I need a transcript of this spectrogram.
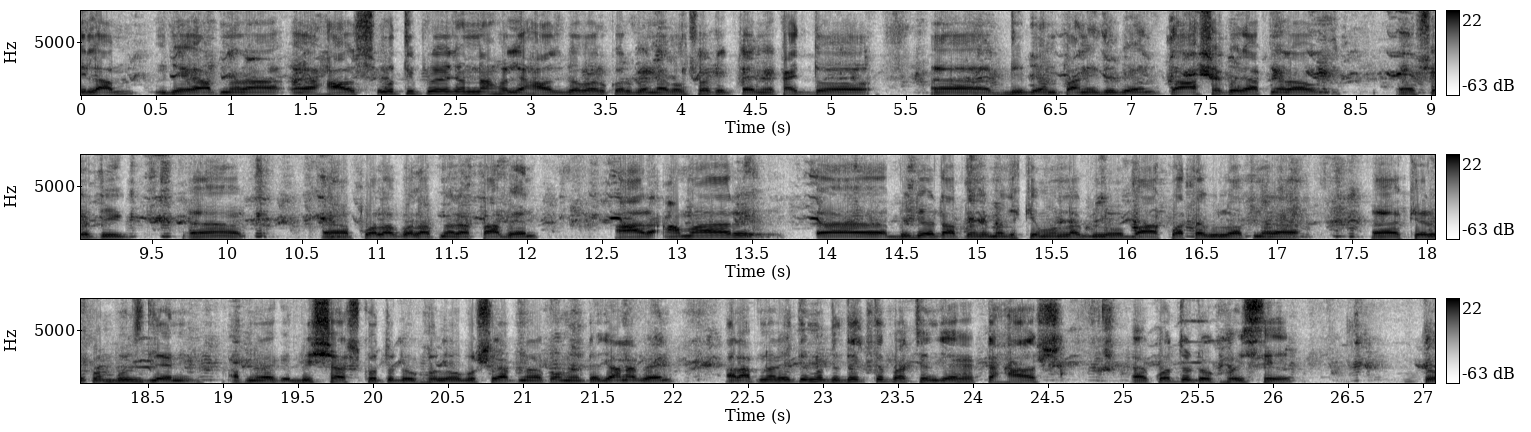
দিলাম যে আপনারা হাউস অতি প্রয়োজন না হলে হাউস ব্যবহার করবেন এবং সঠিক টাইমে খাদ্য দিবেন, পানি দিবেন। তো আশা করি আপনারাও সঠিক ফলাফল আপনারা পাবেন। আর আমার ভিডিওটা আপনাদের মাঝে কেমন লাগল বা কথাগুলো আপনারা কীরকম বুঝলেন, আপনারা বিশ্বাস কতটুকু হলো, অবশ্যই আপনারা কমেন্টে জানাবেন। আর আপনারা ইতিমধ্যে দেখতে পাচ্ছেন যে একটা হাঁস কতটুকু হয়েছে তো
